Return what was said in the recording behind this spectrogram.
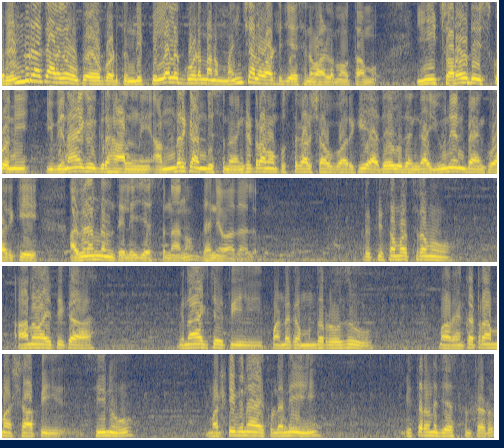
రెండు రకాలుగా ఉపయోగపడుతుంది. పిల్లలకు కూడా మనం మంచి అలవాట్లు చేసిన వాళ్ళం అవుతాము. ఈ చొరవ తీసుకొని ఈ వినాయక విగ్రహాలని అందరికీ అందిస్తున్న. వెంకటరామ పుస్తకాల షాప్ వారికి అదేవిధంగా యూనియన్ బ్యాంక్ వారికి అభినందనలు తెలియజేస్తున్నాను. ధన్యవాదాలు. ప్రతి సంవత్సరము ఆనవాయితీగా వినాయక చవితి పండగ ముందర రోజు మా వెంకటరామ షాపి సీను మట్టి వినాయకులని వితరణ చేస్తుంటాడు.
